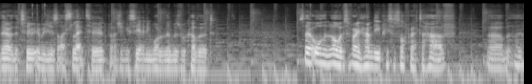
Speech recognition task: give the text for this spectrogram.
there are the two images I selected, but as you can see only one of them was recovered. So all in all it's a very handy piece of software to have. Um,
